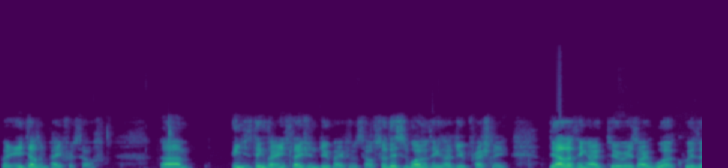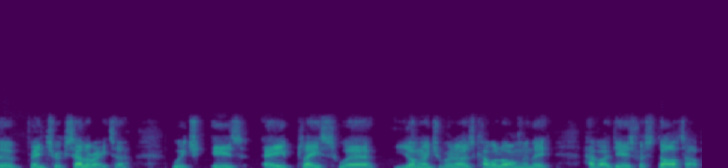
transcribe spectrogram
but it doesn't pay for itself. Um, things like installation do pay for themselves. So this is one of the things I do professionally. The other thing I do is I work with a venture accelerator, which is a place where young entrepreneurs come along and they have ideas for a startup,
